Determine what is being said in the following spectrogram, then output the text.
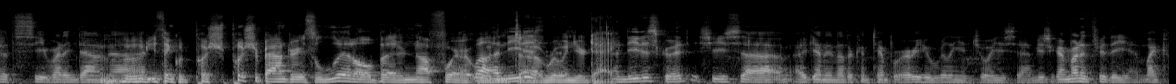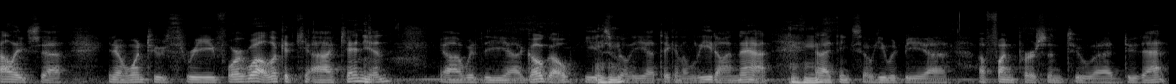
let's see, running down. Uh, Who do you think would push push your boundaries a little, but enough where it Well, wouldn't uh, ruin your day? Anita's good. She's uh, again another contemporary who really enjoys uh, music. I'm running through the my colleagues. Uh, you know, one, two, three, four. Well, look at Ke- uh, Kenyan uh, with the uh, go-go. He has really uh, taken the lead on that, and I think so. He would be uh, a fun person to uh, do that.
